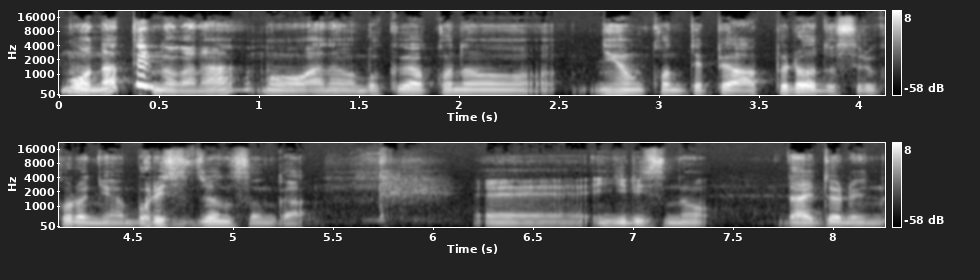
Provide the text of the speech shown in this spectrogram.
もうなってるのかな？もうあの僕がこの日本コンテッペをアップロードする頃にはボリス・ジョンソンが、えー、イギリスの大統領、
